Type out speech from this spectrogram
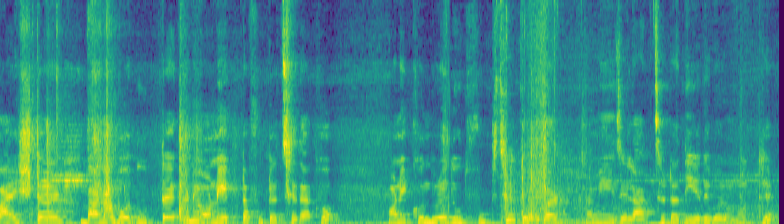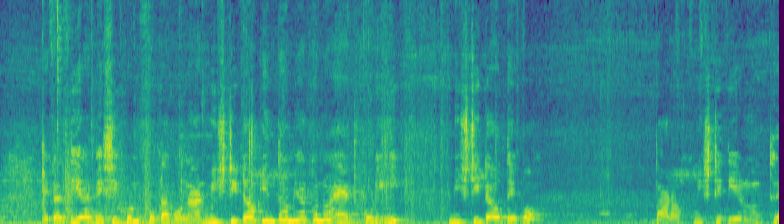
পায়েসটার বানাবো, দুধটা এখানে অনেকটা ফুটেছে, দেখো। অনেকক্ষণ ধরে দুধ ফুটছে, তো এবার আমি এই যে লাচ্ছাটা দিয়ে দেবো এর মধ্যে। এটা দিয়ে আর বেশিক্ষণ ফোটাবো না। আর মিষ্টিটাও কিন্তু আমি এখনও অ্যাড করিনি। মিষ্টিটাও দেবো। দাঁড়াও মিষ্টি দিয়ে মধ্যে।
